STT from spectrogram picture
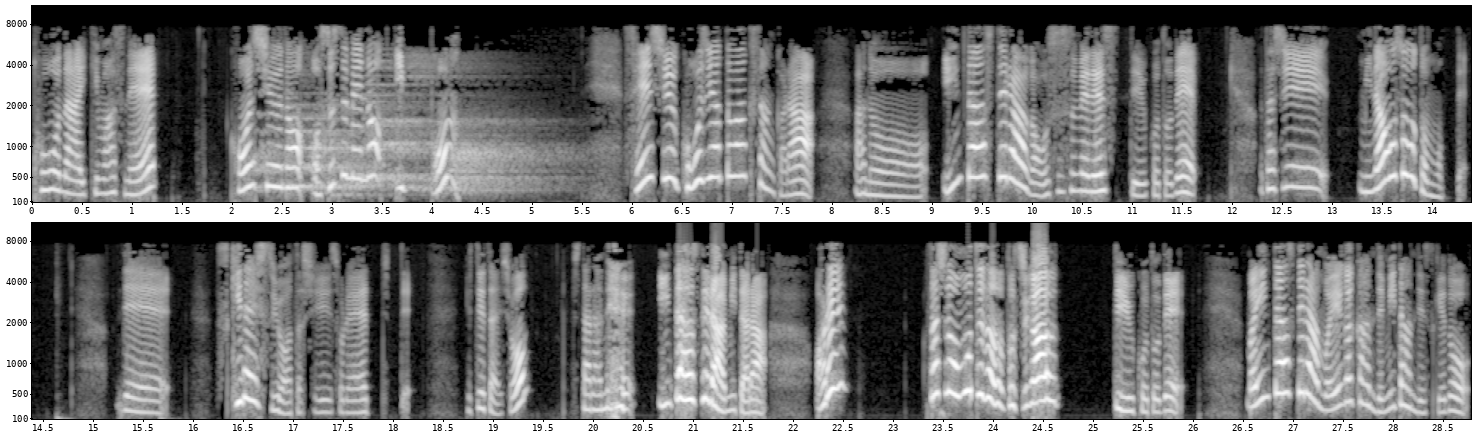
コーナーいきますね。今週のおすすめの一本。先週、コージアットワークさんから、あのー、インターステラーがおすすめですっていうことで、私、見直そうと思って。で、好きですよ、私、それ、って言って、言ってたでしょ？したらね、インターステラー見たら、あれ？私の思ってたのと違うっていうことで、まあ、インターステラーも映画館で見たんですけど、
